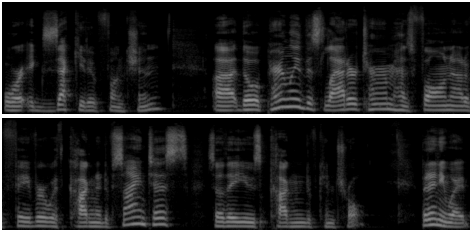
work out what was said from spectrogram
or executive function. Uh, though apparently this latter term has fallen out of favor with cognitive scientists, so they use cognitive control. But anyway,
